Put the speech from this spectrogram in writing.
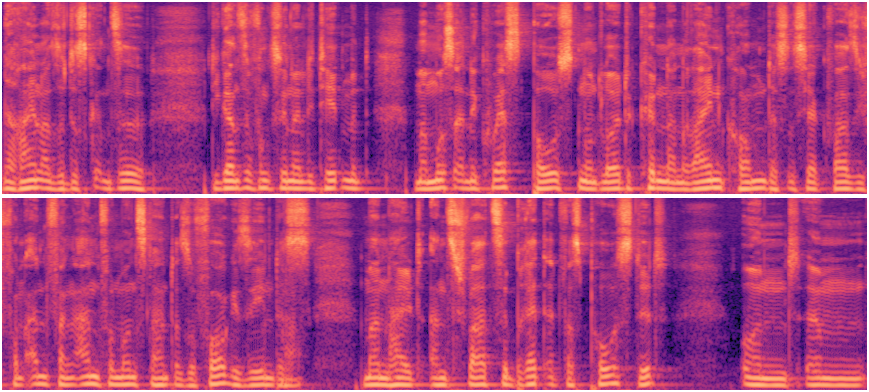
da rein, also das ganze, die ganze Funktionalität mit, man muss eine Quest posten und Leute können dann reinkommen. Das ist ja quasi von Anfang an von Monster Hunter so vorgesehen, dass man halt ans schwarze Brett etwas postet. Und ähm,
